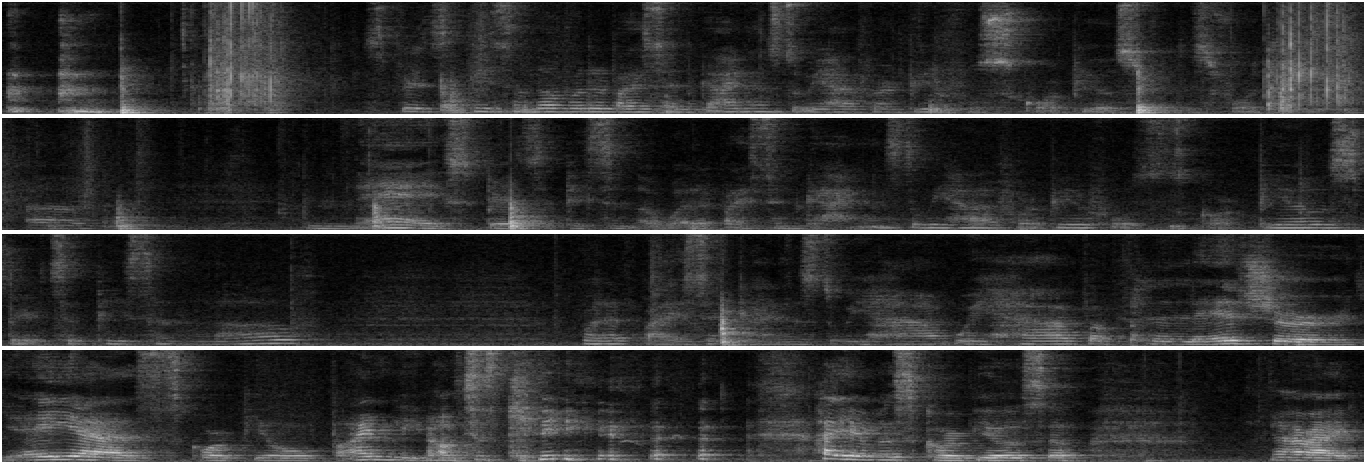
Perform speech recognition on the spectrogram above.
spirits of peace and love. What advice and guidance do we have for our beautiful Scorpios for this fourth week of May, spirits of peace and love. What advice and guidance do we have for beautiful Scorpio? Spirits of peace and love. What advice and guidance do we have? We have a pleasure. Yeah, yes, Scorpio. Finally, no, I'm just kidding. I am a Scorpio, so. All right.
